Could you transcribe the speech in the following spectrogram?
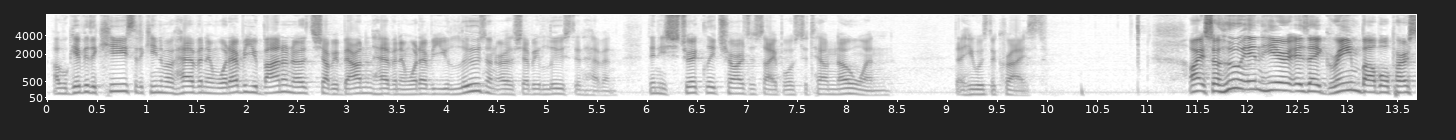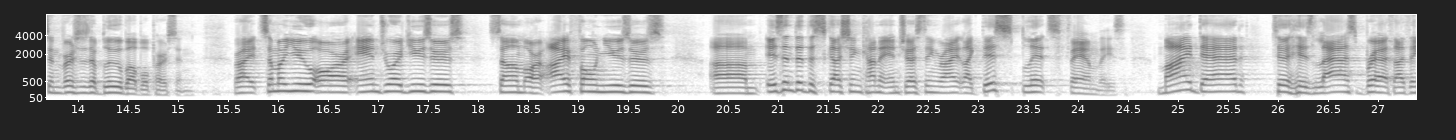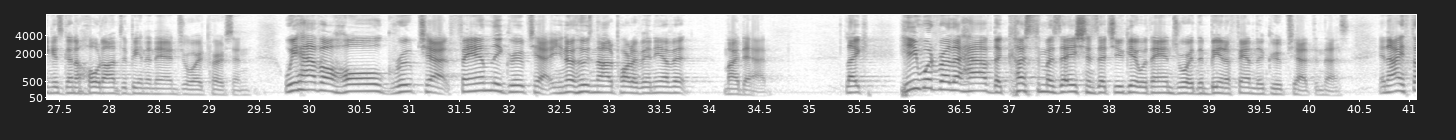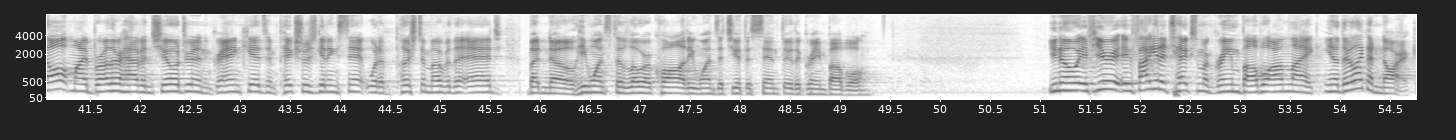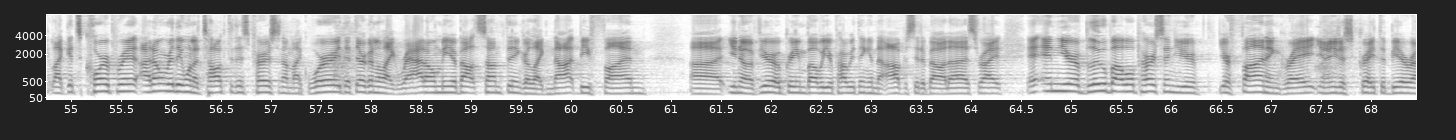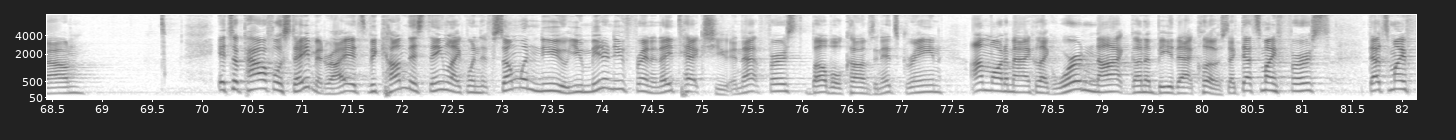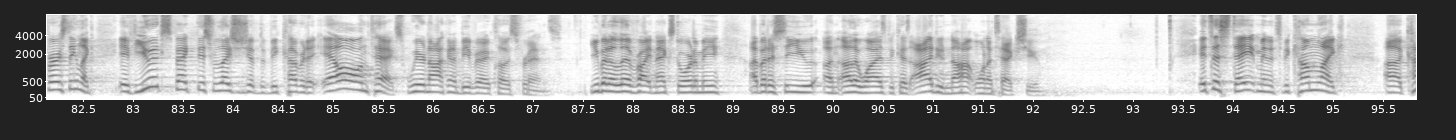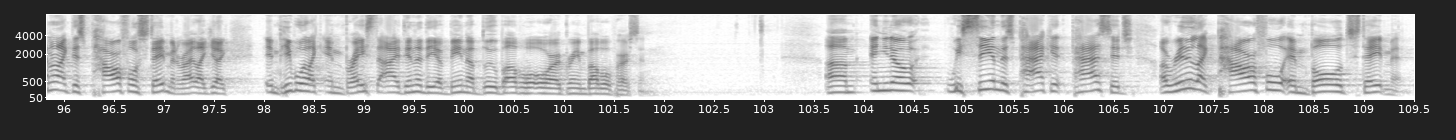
I will give you the keys to the kingdom of heaven, and whatever you bind on earth shall be bound in heaven, and whatever you loose on earth shall be loosed in heaven. Then he strictly charged disciples to tell no one that he was the Christ. All right, so who in here is a green bubble person versus a blue bubble person? Right? Some of you are Android users, some are iPhone users. Um, isn't the discussion kind of interesting, right? Like this splits families. My dad to his last breath, I think, is going to hold on to being an Android person. We have a whole group chat, family group chat. You know who's not a part of any of it? My dad. Like, he would rather have the customizations that you get with Android than being a family group chat than this. And I thought my brother having children and grandkids and pictures getting sent would have pushed him over the edge, but no, he wants the lower quality ones that you have to send through the green bubble. You know, if you're if I get a text from a green bubble, I'm like, you know, they're like a narc. Like it's corporate. I don't really want to talk to this person. I'm like worried that they're gonna like rat on me about something or like not be fun. Uh, you know, if you're a green bubble, you're probably thinking the opposite about us, right? And, and you're a blue bubble person, you're you're fun and great. You know, you're just great to be around. It's a powerful statement, right? It's become this thing like when if someone new, you meet a new friend and they text you, and that first bubble comes and it's green, I'm automatically like, we're not gonna be that close. Like that's my first, that's my first thing. Like, if you expect this relationship to be covered at all in text, we're not gonna be very close friends. You better live right next door to me. I better see you otherwise because I do not want to text you. It's a statement. It's become like uh, kind of like this powerful statement, right? Like you're like, and people like embrace the identity of being a blue bubble or a green bubble person. Um, and you know, we see in this packet, passage a really like powerful and bold statement.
